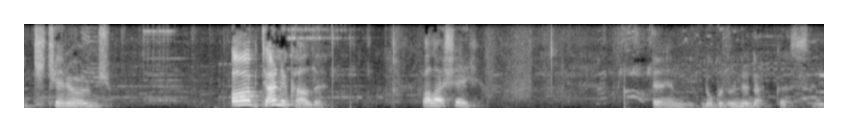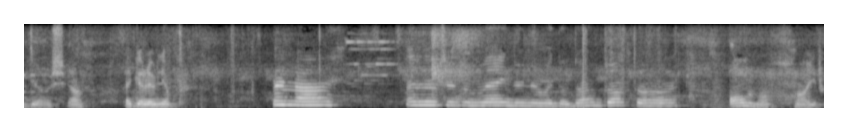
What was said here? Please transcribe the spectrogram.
İki kere ölmüş. Aa bir tane kaldı. Valla şey. Eee 9. dakikası videonun şu an. Ben görevliyim. Nanay. Oldu mu? Hayır.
